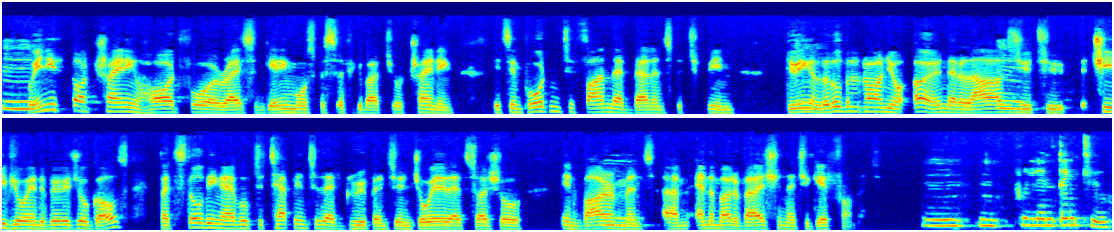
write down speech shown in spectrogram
mm, when you start training hard for a race and getting more specific about your training, it's important to find that balance between doing a Mm. little bit on your own that allows Mm. you to achieve your individual goals, but still being able to tap into that group and to enjoy that social environment um, and the motivation that you get from it. mm, mm. Brilliant. Thank you.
